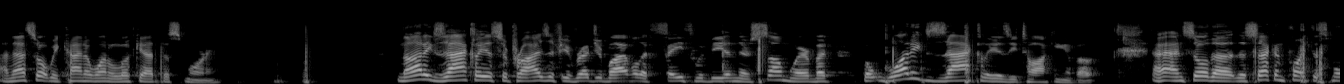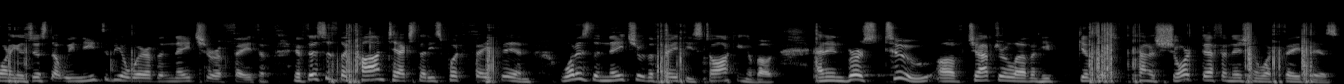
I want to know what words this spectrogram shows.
And that's what we kind of want to look at this morning. Not exactly a surprise if you've read your Bible that faith would be in there somewhere, but but what exactly is he talking about? And so the, the second point this morning is just that we need to be aware of the nature of faith. If, if this is the context that he's put faith in, what is the nature of the faith he's talking about? And in verse 2 of chapter 11, he gives us kind of short definition of what faith is.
